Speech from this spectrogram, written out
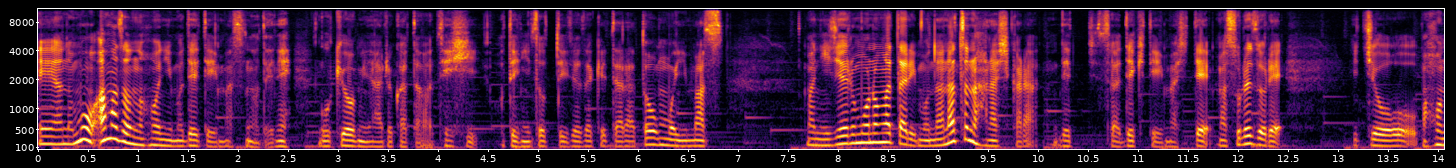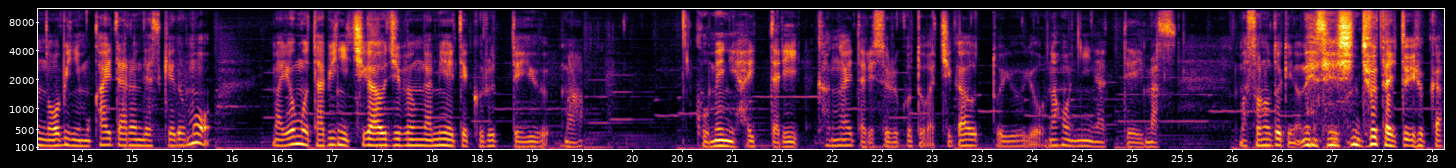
えー、あのもう Amazon の方にも出ていますのでねご興味のある方は是非お手に取っていただけたらと思います。まあ、ニジェール物語も7つの話からで実はできていまして、まあ、それぞれ一応、まあ、本の帯にも書いてあるんですけどもまあ、読むたびに違う自分が見えてくるっていう、まあ、こう目に入ったり考えたりすることが違うというような本になっています。まあ、その時のね 精神状態というか、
